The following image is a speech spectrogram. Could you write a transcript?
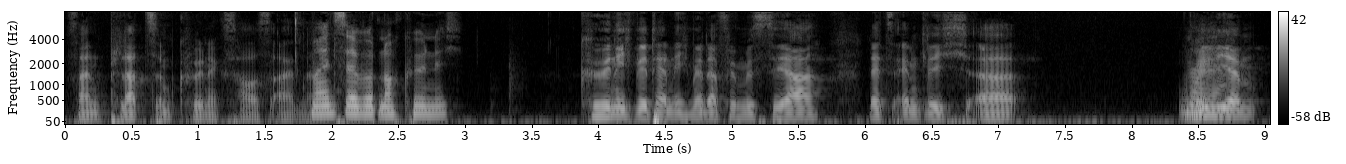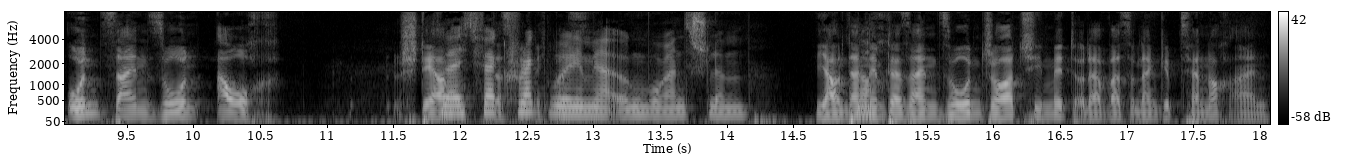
seinen Platz im Königshaus einnimmt. Meinst du, er wird noch König? König wird er nicht mehr. Dafür müsste ja letztendlich äh, Naja. William und sein Sohn auch sterben. Vielleicht vercrackt William ja irgendwo ganz schlimm. Ja, und dann noch. nimmt er seinen Sohn Georgie mit oder was und dann gibt es ja noch einen.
